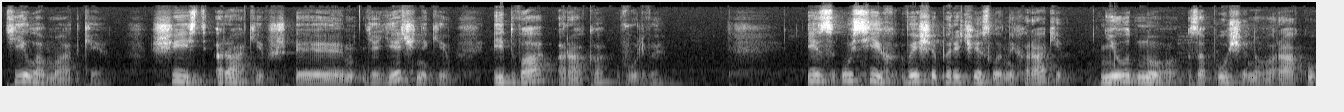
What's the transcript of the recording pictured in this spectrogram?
тіла матки, 6 раків е, яєчників і два рака вульви. Із усіх вищеперечислених раків ні одного запущеного раку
